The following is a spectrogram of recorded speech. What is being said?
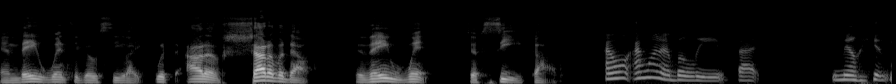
and they went to go see, like, without a shadow of a doubt, they went to see God. I want to believe that millions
